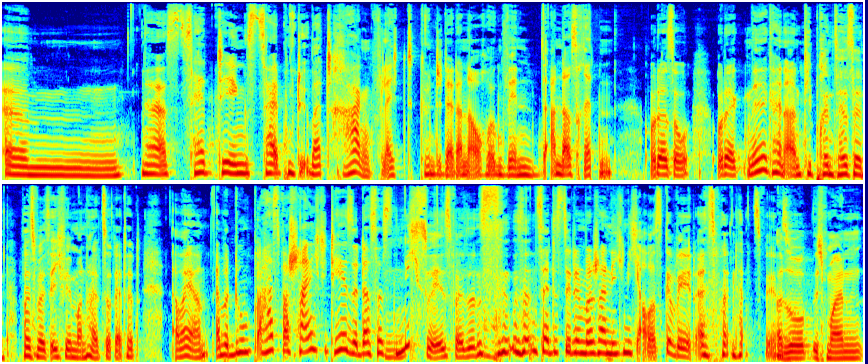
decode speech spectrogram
ähm, ja, Settings, Zeitpunkte übertragen. Vielleicht könnte der dann auch irgendwen anders retten oder so. Oder, ne, keine Ahnung, die Prinzessin, was weiß ich, wen man halt so rettet. Aber ja, aber du hast wahrscheinlich die These, dass das mhm. nicht so ist, weil sonst, sonst hättest du den wahrscheinlich nicht ausgewählt als Weihnachtsfilm. Also, ich meine,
